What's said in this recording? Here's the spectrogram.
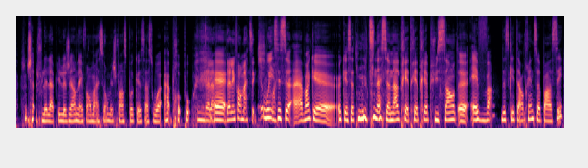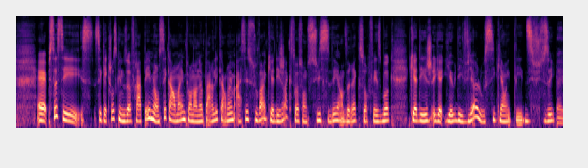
je voulais l'appeler le géant de l'information, mais je pense pas que ça soit à propos. De Euh, l'informatique. Oui, Ouais. c'est ça. Avant que, que cette multinationale très, très, très puissante ait vent de ce qui était en train de se passer. Puis ça, c'est quelque chose qui nous a frappé, mais on sait quand même, puis on en a parlé quand même assez souvent, qu'il y a des gens qui se sont suicidés en direct sur Facebook, qu'il y, a des- il y a, il y a eu des viols aussi qui ont été diffusés Ben,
